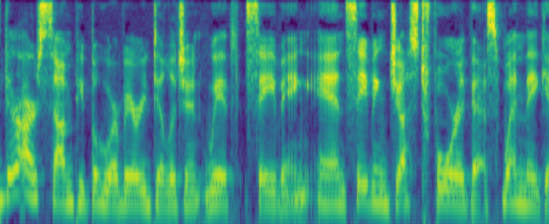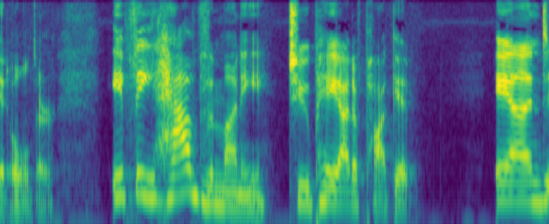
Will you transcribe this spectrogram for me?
there are some people who are very diligent with saving and saving just for this when they get older. If they have the money to pay out of pocket and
